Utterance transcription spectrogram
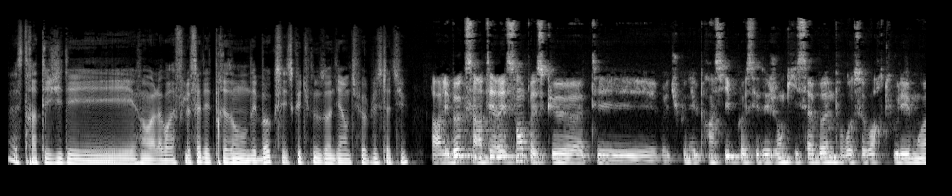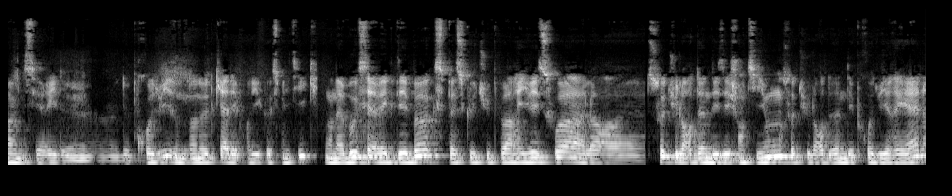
La stratégie des. Enfin voilà, bref, le fait d'être présent dans des box, est-ce que tu peux nous en dire un petit peu plus là-dessus? Alors les box, c'est intéressant parce que. Bah, tu connais le principe, quoi. C'est des gens qui s'abonnent pour recevoir tous les mois une série de, produits. Donc dans notre cas, des produits cosmétiques. On a bossé avec des box parce que tu peux arriver soit alors, euh, soit tu leur donnes des échantillons, soit tu leur donnes des produits réels.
